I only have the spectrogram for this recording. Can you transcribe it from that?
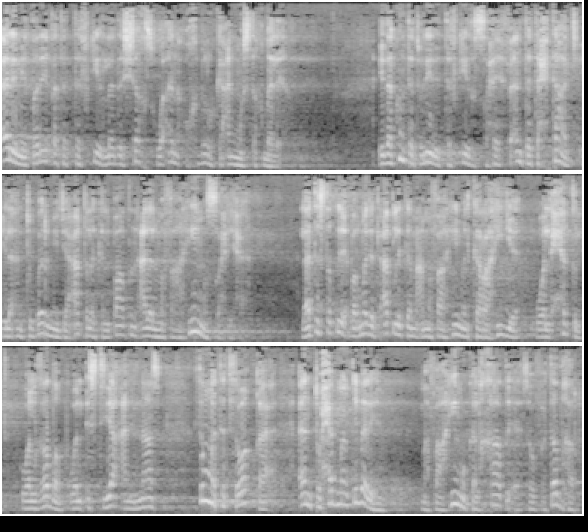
أرني طريقة التفكير لدى الشخص وأنا أخبرك عن مستقبله. إذا كنت تريد التفكير الصحيح فأنت تحتاج إلى أن تبرمج عقلك الباطن على المفاهيم الصحيحة. لا تستطيع برمجة عقلك مع مفاهيم الكراهية والحقد والغضب والاستياء عن الناس ثم تتوقع أن تحب من قبلهم. مفاهيمك الخاطئة سوف تظهر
